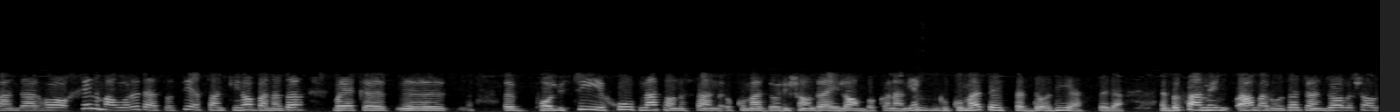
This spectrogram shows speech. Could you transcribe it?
بندرها خیلی موارد اساسی هستند که اینا به نظر با یک پالیسی خوب نتانستن حکومت داریشان را اعلام بکنن. یک حکومت استبدادی است. بفهمین همه روزه جنجالشان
